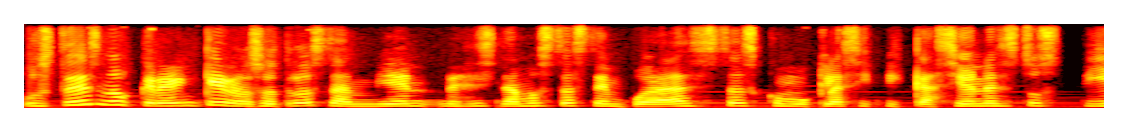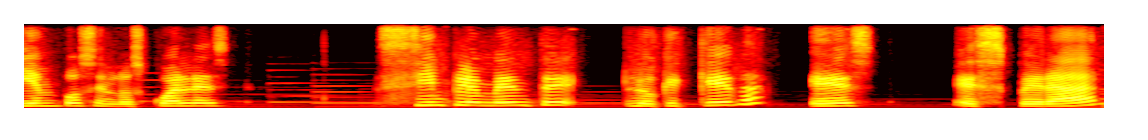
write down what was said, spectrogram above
¿Ustedes no creen que nosotros también necesitamos estas temporadas, estas como clasificaciones, estos tiempos en los cuales simplemente lo que queda es esperar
